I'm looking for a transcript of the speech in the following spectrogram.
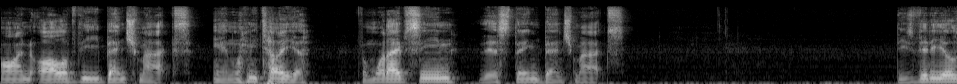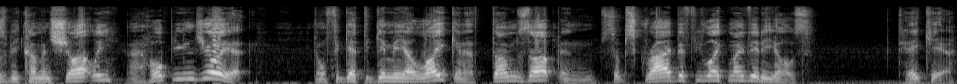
on all of the benchmarks. And let me tell you, from what I've seen, this thing benchmarks. These videos be coming shortly. I hope you enjoy it. Don't forget to give me a like and a thumbs up and subscribe if you like my videos. Take care.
